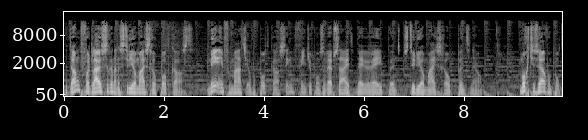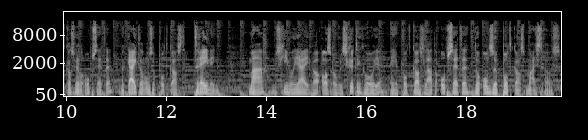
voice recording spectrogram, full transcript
Bedankt voor het luisteren naar de Studio Maestro podcast. Meer informatie over podcasting vind je op onze website www.studiomaestro.nl. Mocht je zelf een podcast willen opzetten, bekijk dan onze podcast training. Maar misschien wil jij wel alles over de schutting gooien en je podcast laten opzetten door onze podcastmaestro's.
